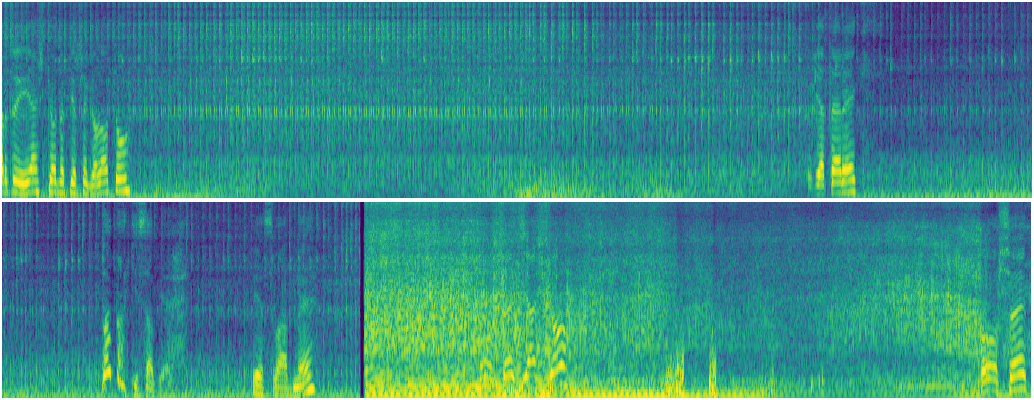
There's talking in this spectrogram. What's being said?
Startuje Jaśko do pierwszego lotu. Wiaterek. No taki sobie. Jest ładny. Poszedł Jaśko. Poszedł.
